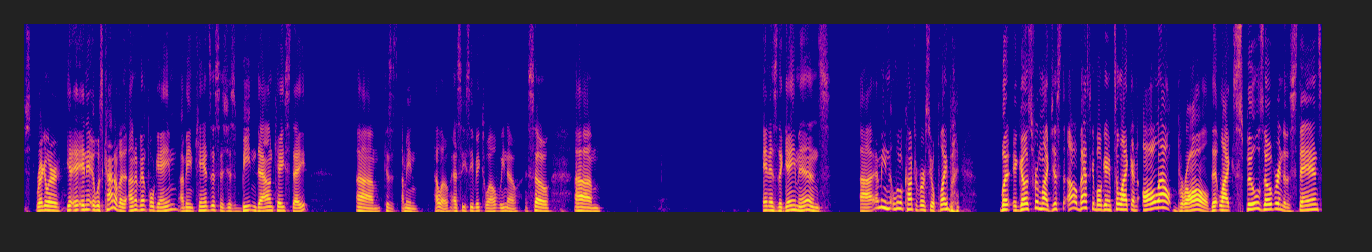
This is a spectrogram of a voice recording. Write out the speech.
Just regular, yeah, and it was kind of an uneventful game. I mean, Kansas has just beaten down K State. Because, um, I mean, hello, SEC Big 12, we know. So, um, And as the game ends, uh, I mean, a little controversial play, but but it goes from like just oh basketball game to like an all-out brawl that like spills over into the stands.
